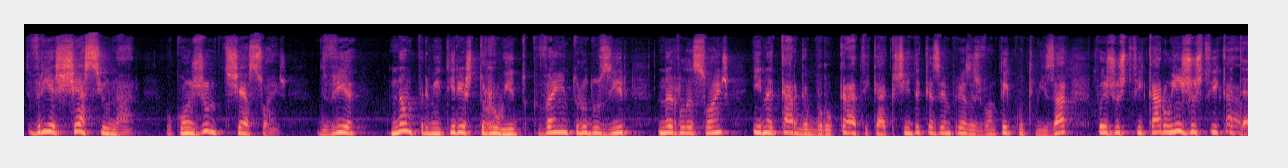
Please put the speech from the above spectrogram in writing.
Deveria excepcionar o conjunto de exceções, deveria não permitir este ruído que vem introduzir nas relações e na carga burocrática acrescida que as empresas vão ter que utilizar para justificar o injustificável.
